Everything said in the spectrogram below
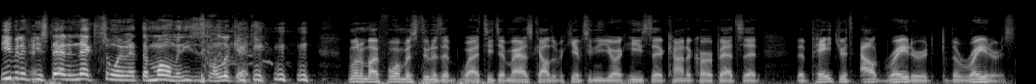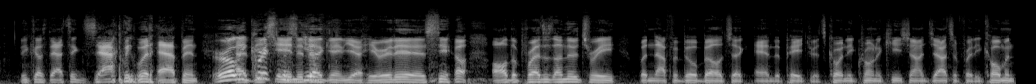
Even if you're standing next to him at the moment, he's just gonna look at you. One of my former students at, where I teach at Marist College of Poughkeepsie, New York, he said, Connor Kerpat said, the Patriots outrated the Raiders because that's exactly what happened Early at the Christmas end of gift. that game. Yeah, here it is. You know, all the presents under the tree, but not for Bill Belichick and the Patriots. Courtney Cronin, Keyshawn Johnson, Freddie Coleman,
